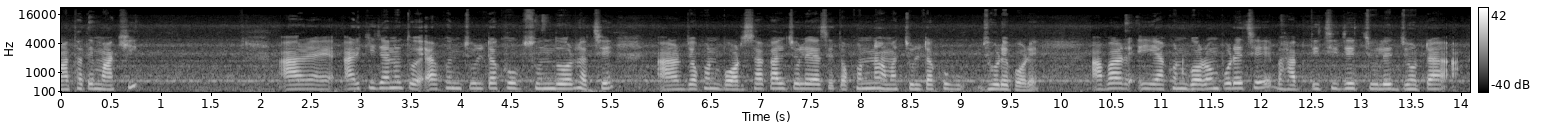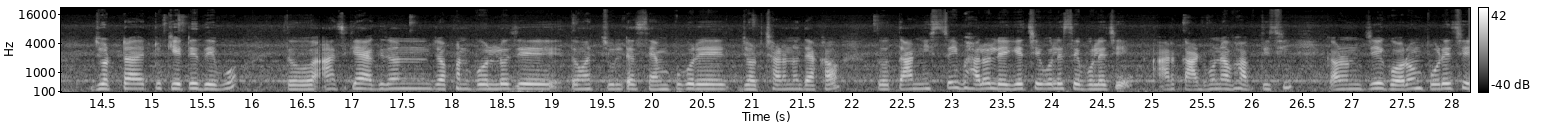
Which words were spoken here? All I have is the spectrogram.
মাথাতে মাখি। আর আর কি জানো তো, এখন চুলটা খুব সুন্দর আছে। আর যখন বর্ষাকাল চলে আসে তখন না আমার চুলটা খুব ঝরে পড়ে। আবার এই এখন গরম পড়েছে, ভাবতেছি যে চুলের জোঁটা জোরটা একটু কেটে দেবো। তো আজকে একজন যখন বলল যে তোমার চুলটা শ্যাম্পু করে জট ছাড়ানো দেখাও, তো তার নিশ্চয়ই ভালো লেগেছে বলে সে বলেছে। আর কাটবো না ভাবতেছি, কারণ যে গরম পড়েছে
